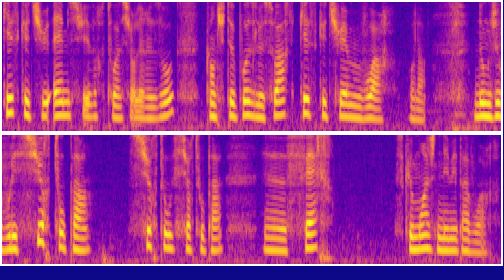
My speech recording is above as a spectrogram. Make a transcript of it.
qu'est-ce que tu aimes suivre toi sur les réseaux? Quand tu te poses le soir, qu'est-ce que tu aimes voir? Voilà. Donc je voulais surtout pas, surtout, surtout pas euh, faire ce que moi je n'aimais pas voir.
